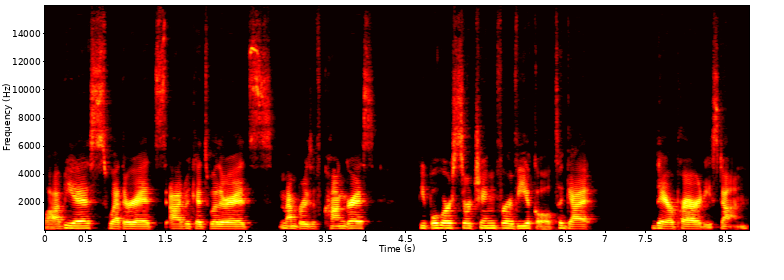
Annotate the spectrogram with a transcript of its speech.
lobbyists, whether it's advocates, whether it's members of Congress, people who are searching for a vehicle to get their priorities done.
